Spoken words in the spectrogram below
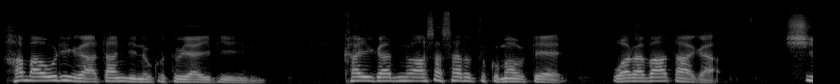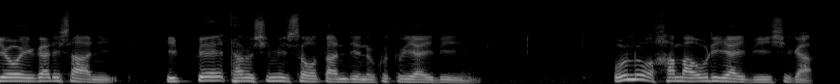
浜売りがたんりのことやいびん。海岸の朝さるとくまうてわらばたが潮いがりさに一平楽しみそうたんりのことやいびん。うぬ浜売りやいびいしが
